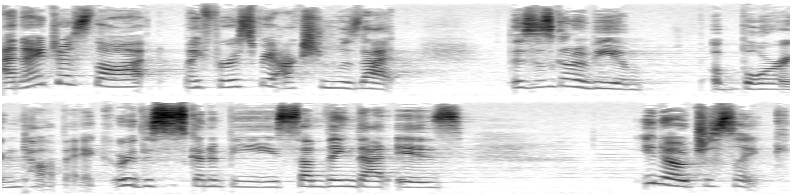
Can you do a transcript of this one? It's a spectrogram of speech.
and I just thought my first reaction was that this is going to be a, a boring topic or this is going to be something that is, you know, just like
